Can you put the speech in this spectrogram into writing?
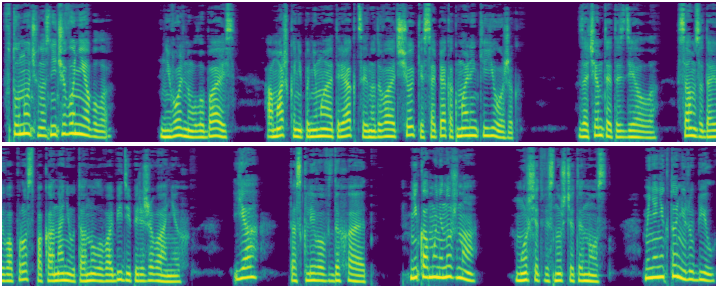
В ту ночь у нас ничего не было». Невольно улыбаясь, а Машка не понимает реакции, надувает щеки, сопя, как маленький ежик. «Зачем ты это сделала?» Сам задаю вопрос, пока она не утонула в обиде и переживаниях. «Я...» — тоскливо вздыхает. «Никому не нужна», — морщит веснушчатый нос. «Меня никто не любил.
